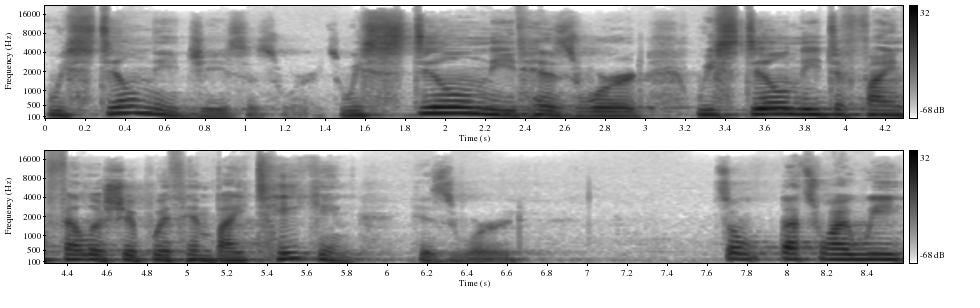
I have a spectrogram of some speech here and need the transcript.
we still need Jesus' words. We still need His word. We still need to find fellowship with Him by taking His word. So that's why we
